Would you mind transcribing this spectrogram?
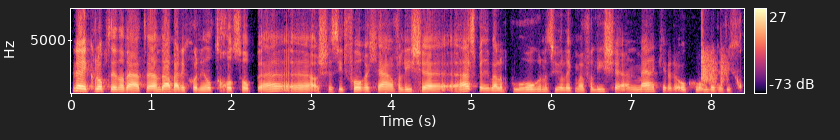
Nee, klopt inderdaad. En daar ben ik gewoon heel trots op. Hè. Als je ziet, vorig jaar verlies je, hè, speel je wel een poel hoger natuurlijk, maar verlies je en merk je dat ook gewoon binnen die groep.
